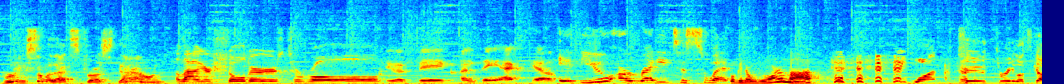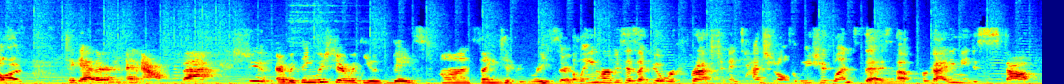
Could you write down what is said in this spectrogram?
Bring some of that stress down. Allow your shoulders to roll. Do a big cleansing exhale. If you are ready to sweat, we're going to warm up. One, two, three, let's go. Together and out. Back. Shoot. Everything we share with you is based on scientific research. Elaine Harvey says, I feel refreshed and intentional. Alicia Glenn says, mm. uh, for guiding me to stop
